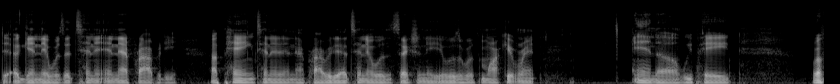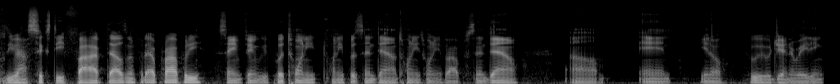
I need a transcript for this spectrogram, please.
the, again there was a tenant in that property, a paying tenant in that property. That tenant was in Section Eight. It was with market rent, and uh, we paid roughly around sixty five thousand for that property. Same thing. We put 20 20% down, 20 25 percent down, um, and you know we were generating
